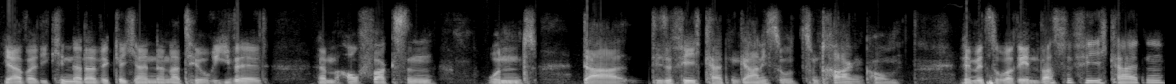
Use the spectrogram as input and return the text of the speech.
Ja, weil die Kinder da wirklich in einer Theoriewelt ähm, aufwachsen und da diese Fähigkeiten gar nicht so zum Tragen kommen. Wenn wir jetzt darüber reden, was für Fähigkeiten,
